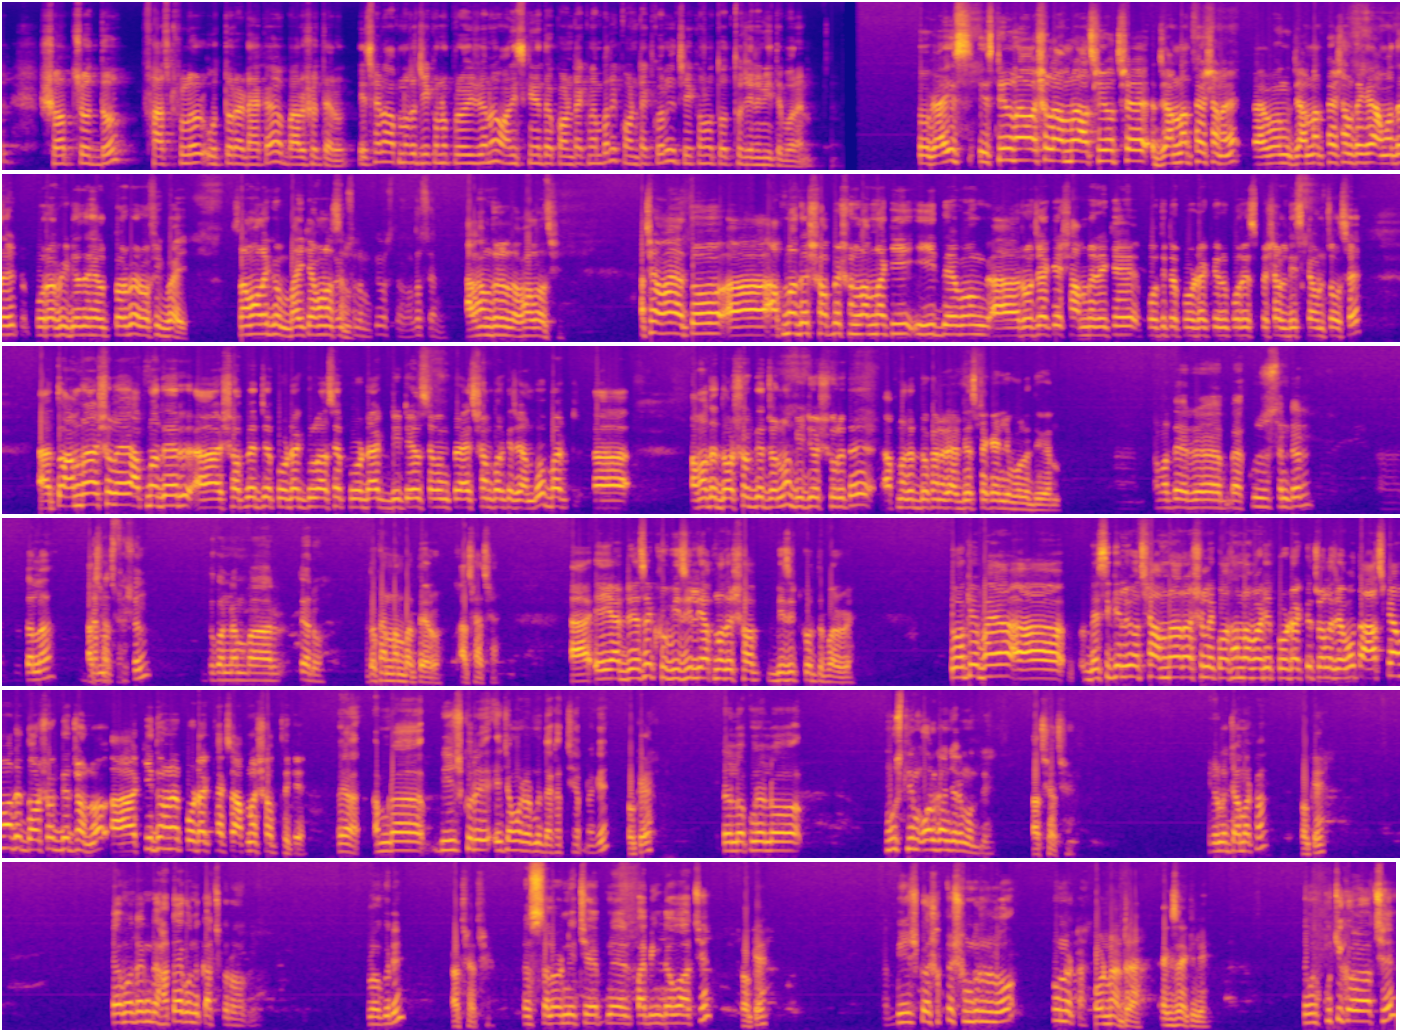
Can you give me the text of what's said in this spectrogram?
সব চোদ্দ ফার্স্ট ফ্লোর উত্তরা ঢাকা বারোশো তেরো। এছাড়া আপনারা যে কোনো প্রয়োজনে অন স্ক্রিনে দেওয়া কন্ট্যাক্ট নাম্বারে কন্ট্যাক্ট করে যে কোনো তথ্য জেনে নিতে পারেন। তো গাইস স্টিল নাও আসলে আমরা আছি হচ্ছে জান্নাত ফ্যাশনে এবং জান্নাত ফ্যাশন থেকে আমাদের পুরো ভিডিওতে হেল্প করবে রফিক ভাই। আসসালামু আলাইকুম ভাই কেমন আছেন? আসসালাম, কি অবস্থা? ভালো আছেন? আলহামদুলিল্লাহ ভালো আছি। আচ্ছা ভাইয়া তো আপনাদের শপে শুনলাম নাকি ঈদ এবং রোজাকে সামনে রেখে প্রতিটা প্রোডাক্টের উপরে স্পেশাল ডিসকাউন্ট চলছে। তো আমরা আসলে আপনাদের শপের যে প্রোডাক্টগুলো আছে প্রোডাক্ট ডিটেলস এবং প্রাইস সম্পর্কে জানব বাট আমাদের দর্শকদের জন্য ভিডিও শুরুতে আপনাদের দোকানের অ্যাড্রেসটা কাইন্ডলি বলে দিবেন। আমাদের কুজু সেন্টার দোতলা জান্নাত আচ্ছা। ফ্যাশন দোকান নাম্বার তেরো। দোকান নাম্বার তেরো। আচ্ছা আচ্ছা। এই অ্যাড্রেসে খুব ইজিলি আপনাদের সব ভিজিট করতে পারবে। তো ওকে ভাইয়া বেসিক্যালি হচ্ছে আমরা আসলে কথা না বাড়িয়ে প্রোডাক্টে চলে যাব। তো আজকে আমাদের দর্শকদের জন্য কি ধরনের প্রোডাক্ট থাকছে আপনার সব থেকে? ভাইয়া, আমরা বিশেষ করে এই জামাটা আমি দেখাচ্ছি আপনাকে। ওকে এটা হলো আপনার হলো মুসলিম অর্গানজারের মধ্যে। আচ্ছা আচ্ছা। এটা হলো জামাটা। ওকে এটার মধ্যে কিন্তু হাতায় কিন্তু কাজ করা হবে। ফলো করে আচ্ছা আচ্ছা। সালোয়ার নিচে আপনার পাইপিং দেওয়া আছে। ওকে বিশেষ করে সবচেয়ে সুন্দর হলো ওড়নাটা। ওড়নাটা এক্স্যাক্টলি যেমন কুচি করা আছে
